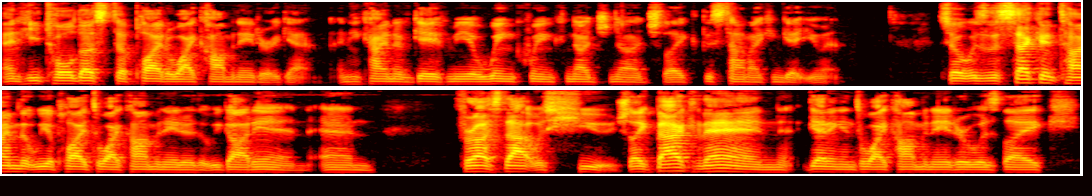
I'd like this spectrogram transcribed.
And he told us to apply to Y Combinator again. And he kind of gave me a wink, wink, nudge, nudge, like this time I can get you in. So it was the second time that we applied to Y Combinator that we got in. And for us, that was huge. Like back then, getting into Y Combinator was like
